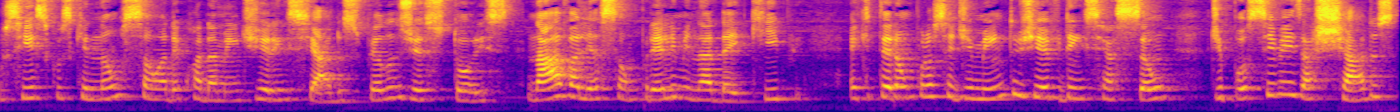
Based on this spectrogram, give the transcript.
Os riscos que não são adequadamente gerenciados pelos gestores na avaliação preliminar da equipe é que terão procedimentos de evidenciação de possíveis achados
